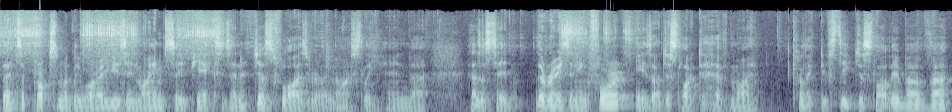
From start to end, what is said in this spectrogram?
that's approximately what I use in my MCPXs and it? Just flies really nicely. And uh, as I said the reasoning for it is I just like to have my collective stick just slightly above uh,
